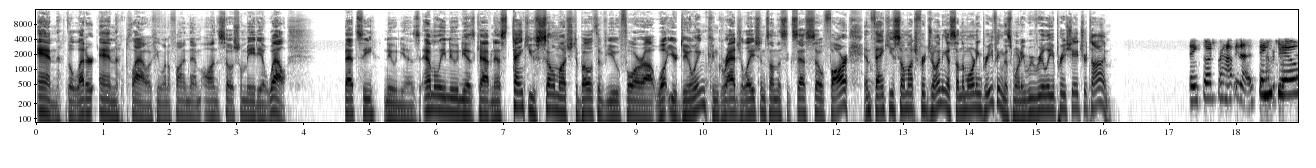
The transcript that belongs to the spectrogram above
N, the letter N Plow, if you want to find them on social media. Well, Betsy Nunez, Emily Nunez Cavness, thank you so much to both of you for uh, what you're doing. Congratulations on the success so far. And thank you so much for joining us on the morning briefing this morning. We really appreciate your time. Thanks so much for having us. Thank you.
